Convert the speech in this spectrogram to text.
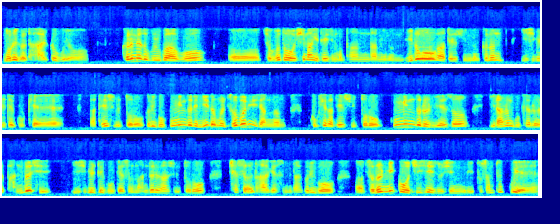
노력을 다할 거고요. 그럼에도 불구하고 어 적어도 희망이 되지 못한다면 위로가 될 수 있는 그런 21대 국회가 될 수 있도록 그리고 국민들의 믿음을 저버리지 않는 국회가 될 수 있도록 국민들을 위해서 일하는 국회를 반드시 21대 국회에서 만들어갈 수 있도록 최선을 다하겠습니다. 그리고 어, 저를 믿고 지지해 주신 우리 부산 북구의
